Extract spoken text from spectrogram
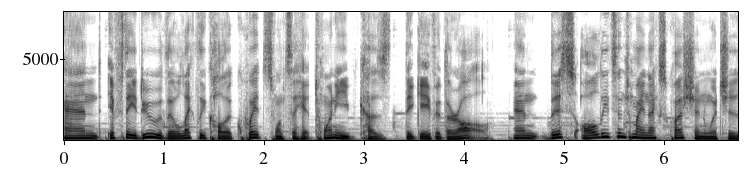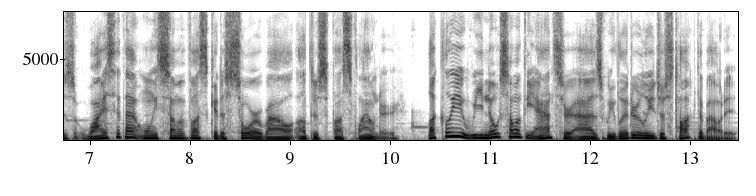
And if they do, they'll likely call it quits once they hit 20 because they gave it their all. And this all leads into my next question, which is why is it that only some of us get a soar while others of us flounder? Luckily, we know some of the answer as we literally just talked about it,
